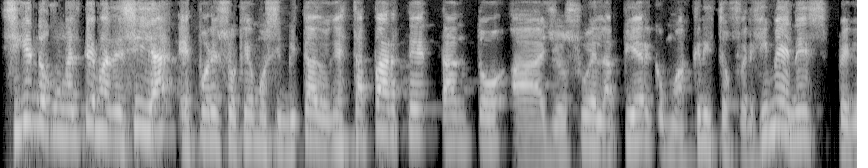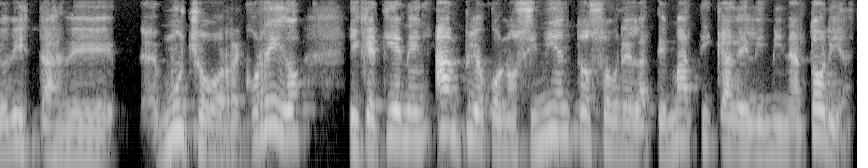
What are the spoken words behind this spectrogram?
Siguiendo con el tema, decía, es por eso que hemos invitado en esta parte tanto a Josué Lapierre como a Christopher Jiménez, periodistas de eh, mucho recorrido y que tienen amplio conocimiento sobre la temática de eliminatorias.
